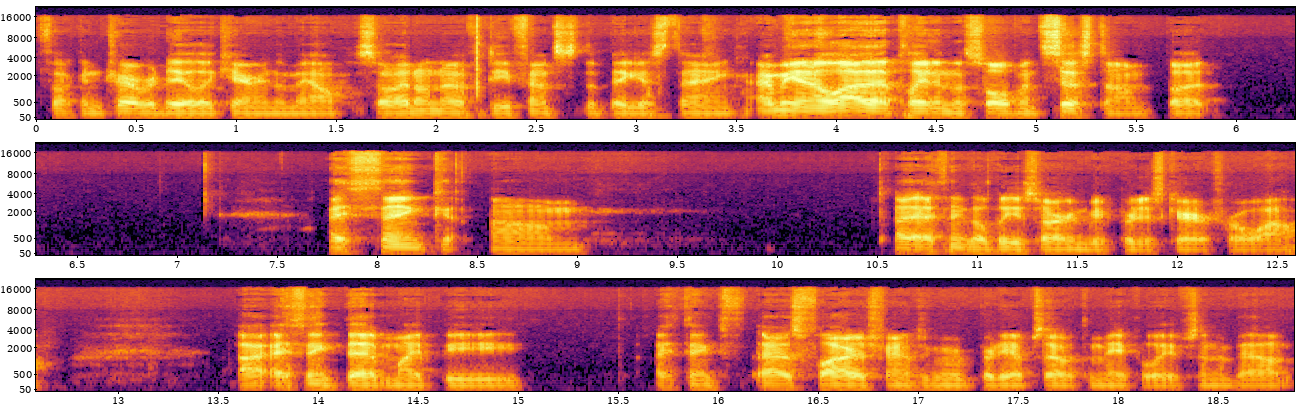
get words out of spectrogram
fucking Trevor Daley carrying the mail. So I don't know if defense is the biggest thing. I mean, a lot of that played in the Sullivan system, but I think um, I, I think the Leafs are going to be pretty scary for a while. I, I, think that might be. I think as Flyers fans, we're to be pretty upset with the Maple Leafs in about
